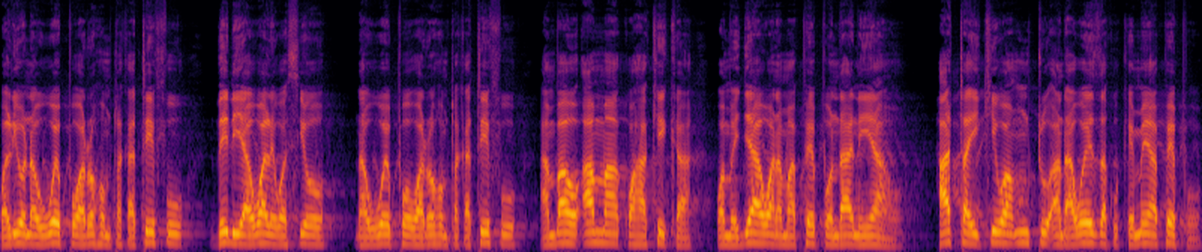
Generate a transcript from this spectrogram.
walio na uwepo wa roho mtakatifu dhidi ya wale wasio na uwepo wa roho mtakatifu ambao ama kwa hakika wamejawa na mapepo ndani yao. Hata ikiwa mtu anaweza kukemea pepo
